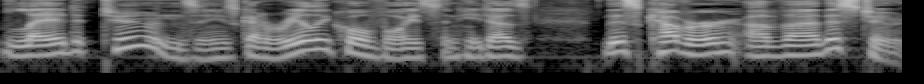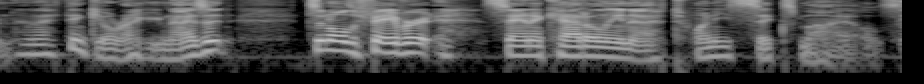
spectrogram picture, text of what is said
led tunes, and he's got a really cool voice, and he does this cover of uh, this tune, and I think you'll recognize it. It's an old favorite, Santa Catalina, 26 Miles.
